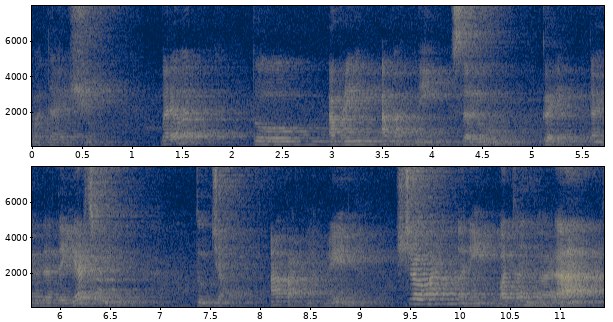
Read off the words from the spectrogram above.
વધારીશું બરાબર? તો આપણે આ પાઠને શરૂ કરીએ. તમે બધા તૈયાર છો ને? તો ચાલો, આ પાઠને આપણે શ્રવણ અને પઠન દ્વારા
